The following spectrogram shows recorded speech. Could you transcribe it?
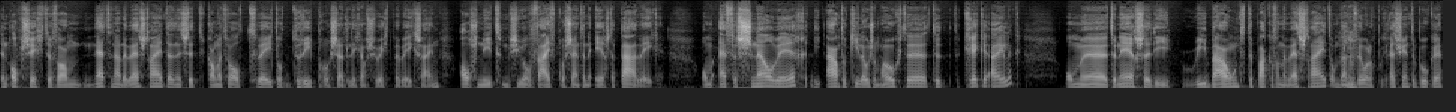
ten opzichte van net na de wedstrijd, dan is het, kan het wel 2 tot 3 procent lichaamsgewicht per week zijn. Als niet misschien wel 5 procent in de eerste paar weken. Om even snel weer die aantal kilo's omhoog te, te, te krikken eigenlijk. Om eh, ten eerste die rebound te pakken van de wedstrijd. Om daar Mhm. zoveel mogelijk progressie in te boeken.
